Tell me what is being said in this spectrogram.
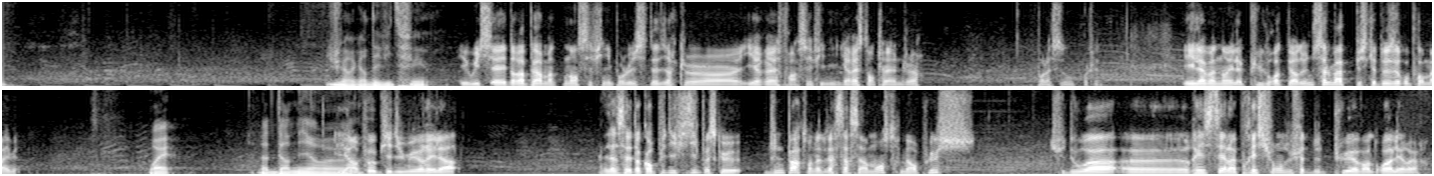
Je vais regarder vite fait. Et oui, si Hydra perd maintenant, c'est fini pour lui, c'est-à-dire que euh, il reste, enfin c'est fini, il reste en challenger pour la saison prochaine. Et là maintenant, il a plus le droit de perdre une seule map puisqu'il y a 2-0 pour Mime. Ouais. La dernière. Il est euh, un peu au pied du mur et là, là ça va être encore plus difficile parce que d'une part ton adversaire c'est un monstre, mais en plus tu dois euh, résister à la pression du fait de ne plus avoir le droit à l'erreur.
